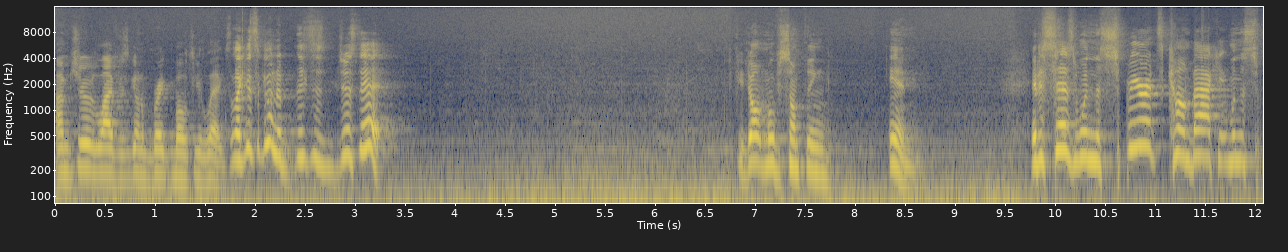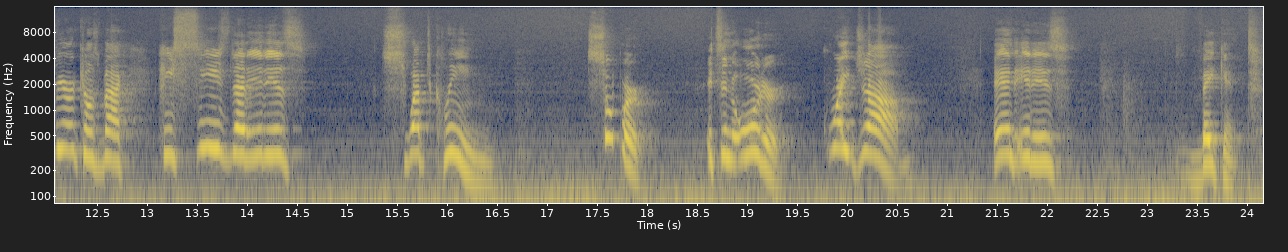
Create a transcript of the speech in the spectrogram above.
I'm sure life is going to break both your legs. Like, it's going to, this is just it. If you don't move something in. And it says when the spirits come back, when the spirit comes back, he sees that it is swept clean. Super. It's in order. Great job. And it is vacant.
